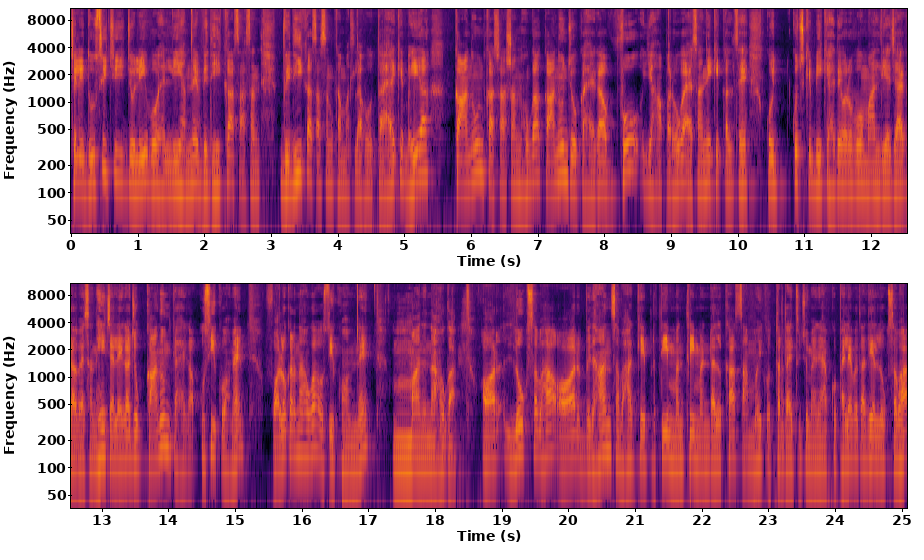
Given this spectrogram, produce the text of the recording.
चलिए, दूसरी चीज़ जो ली, वो है ली हमने विधि का शासन। विधि का शासन का मतलब होता है कि भैया कानून का शासन होगा कानून जो कहेगा वो यहाँ पर होगा। ऐसा नहीं कि कल से कोई कुछ भी कह दे और वो मान लिया जाएगा वैसा नहीं चलेगा। जो कानून कहेगा उसी को हमें फॉलो करना होगा उसी को हमने मानना होगा। और लोकसभा और विधानसभा के प्रति मंत्रिमंडल का सामूहिक उत्तरदायित्व जो मैंने आपको पहले बता दिया लोकसभा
